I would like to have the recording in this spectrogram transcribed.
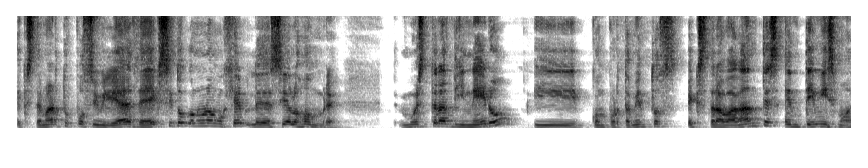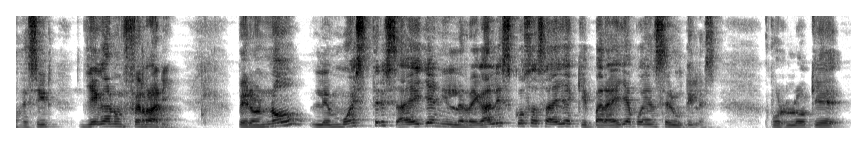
extremar tus posibilidades de éxito con una mujer, le decía a los hombres, muestra dinero y comportamientos extravagantes en ti mismo, es decir, llegan un Ferrari, pero no le muestres a ella ni le regales cosas a ella que para ella pueden ser útiles. Por lo que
